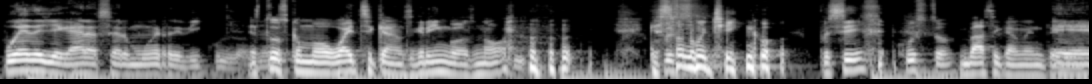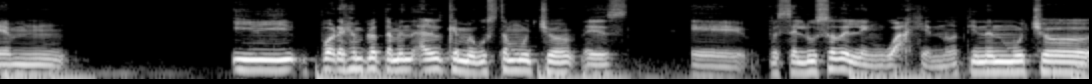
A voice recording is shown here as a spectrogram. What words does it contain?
puede llegar a ser muy ridículo. ¿no? Estos como white gringos, ¿no? que Pues- son un chingo, Pues sí, justo. básicamente. Eh, y por ejemplo, también algo que me gusta mucho es eh, pues el uso del lenguaje, ¿no? Tienen mucho,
